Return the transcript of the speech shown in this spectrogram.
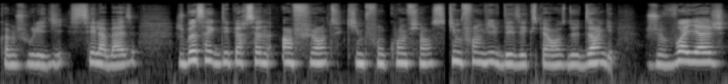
Comme je vous l'ai dit, c'est la base. Je bosse avec des personnes influentes qui me font confiance, qui me font vivre des expériences de dingue. Je voyage.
